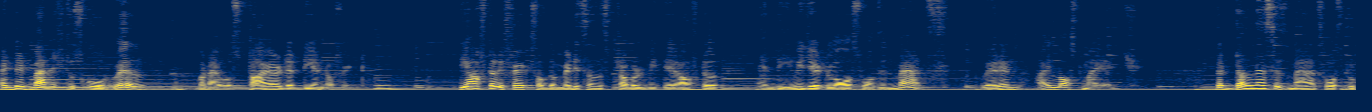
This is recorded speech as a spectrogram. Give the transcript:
and did manage to score well, but I was tired at the end of it. The after effects of the medicines troubled me thereafter, and the immediate loss was in maths, wherein I lost my edge. The dullness in maths was to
